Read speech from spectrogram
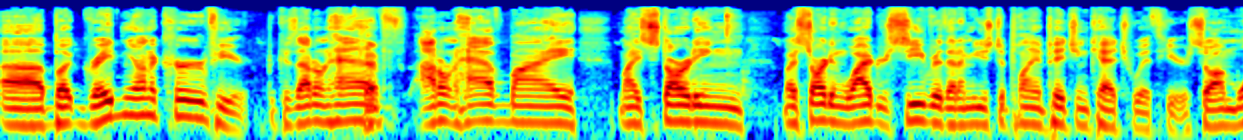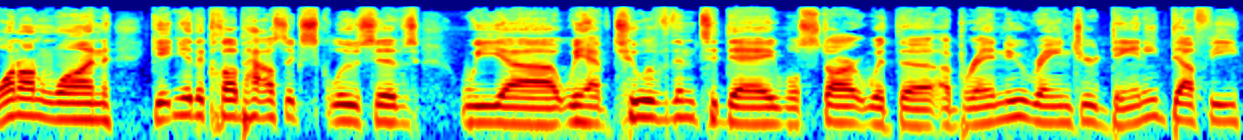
Uh, but grade me on a curve here because I don't have I don't have my my starting my starting wide receiver that I'm used to playing pitch and catch with here. So I'm one on one, getting you the clubhouse exclusives. We uh, we have two of them today. We'll start with a, a brand new Ranger, Danny Duffy,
